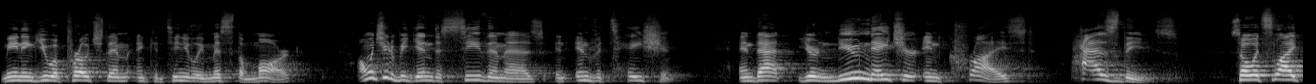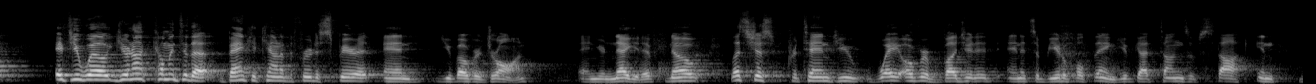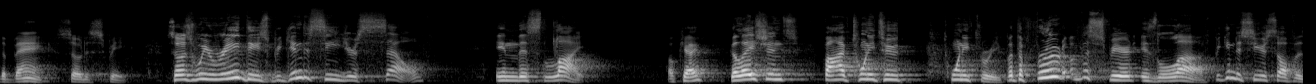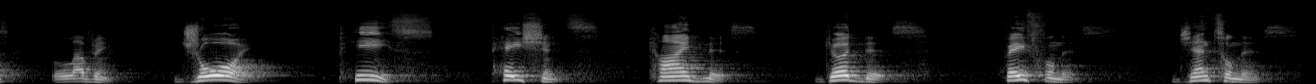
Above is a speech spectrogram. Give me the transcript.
meaning you approach them and continually miss the mark. I want you to begin to see them as an invitation and that your new nature in Christ has these. So it's like, if you will, you're not coming to the bank account of the fruit of spirit and you've overdrawn and you're negative. No, let's just pretend you way over budgeted and it's a beautiful thing. You've got tons of stock in the bank, so to speak. So as we read these, begin to see yourself in this light. Okay? Galatians 5 22 23. But the fruit of the Spirit is love. Begin to see yourself as loving, joy, peace, patience, kindness, goodness, faithfulness, gentleness,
